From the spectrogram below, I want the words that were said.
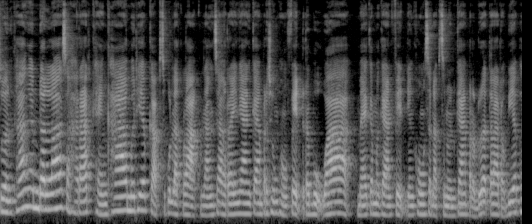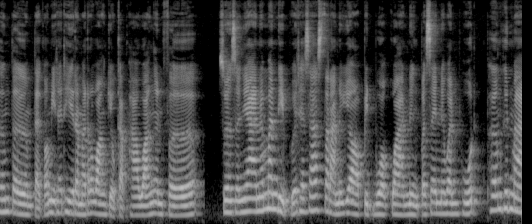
ส่วนค่าเงินดอลลาร์สหรัฐแข็งค่าเมื่อเทียบกับสกุลหลักๆ หลังจากรายงานการประชุมของเฟดระบุว่า แม้กรรมการเฟดยังคงสนับสนุนการปรับลดอัตราดอกเบี้ยเพิ่มเติม แต่ก็มีท่าทีระมัดระวังเกี่ยวกับภาวะเงินเฟ้อ ส่วนสัญญาน้ำมันดิบเวเทซัสตลาดนิวยอร์กปิดบวกกว่า 1%ในวันพุธ เพิ่มขึ้นมา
